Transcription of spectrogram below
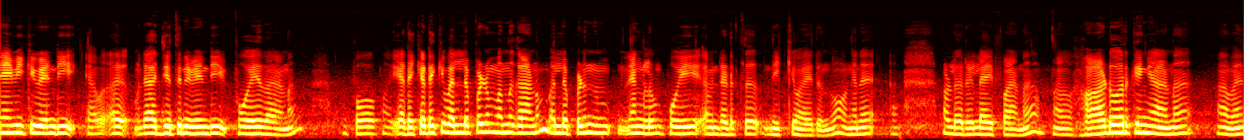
നേവിക്ക് വേണ്ടി രാജ്യത്തിന് വേണ്ടി പോയതാണ്. അപ്പോൾ ഇടയ്ക്കിടയ്ക്ക് വല്ലപ്പോഴും വന്ന് കാണും. വല്ലപ്പോഴും ഞങ്ങളും പോയി അവന്റെ അടുത്ത് നിൽക്കുമായിരുന്നു. അങ്ങനെ ഉള്ളൊരു ലൈഫാണ്. ഹാർഡ് വർക്കിംഗ് ആണ് അവൻ.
